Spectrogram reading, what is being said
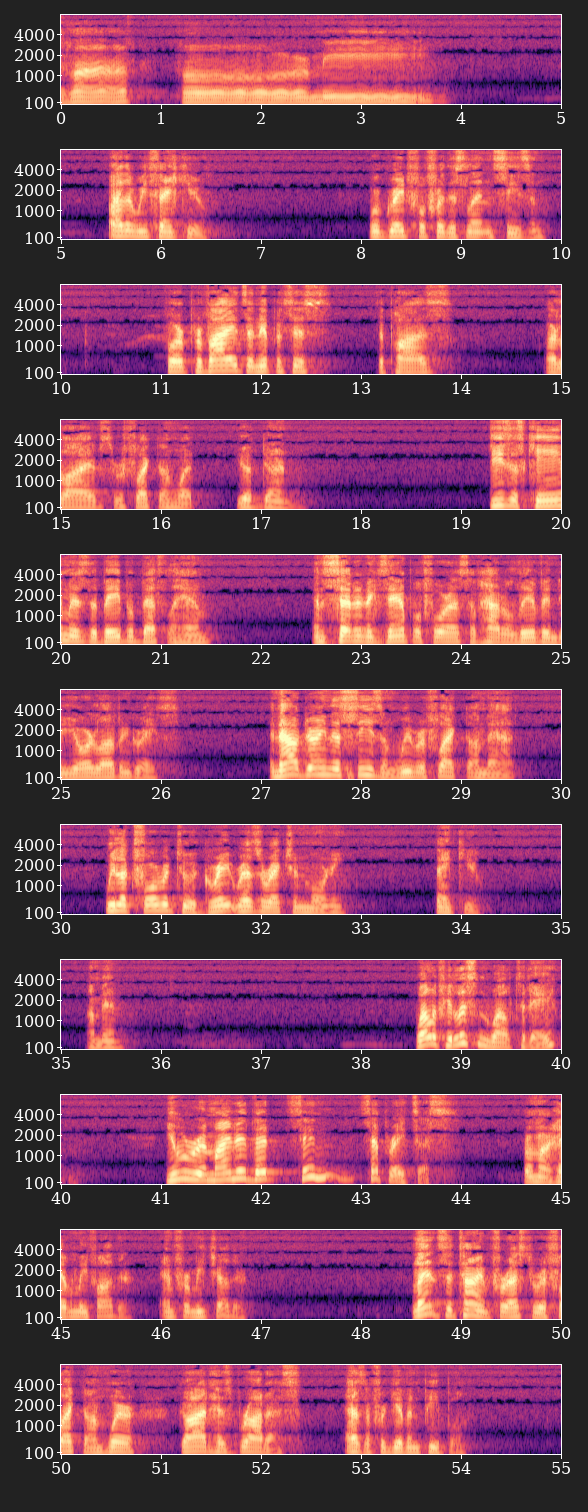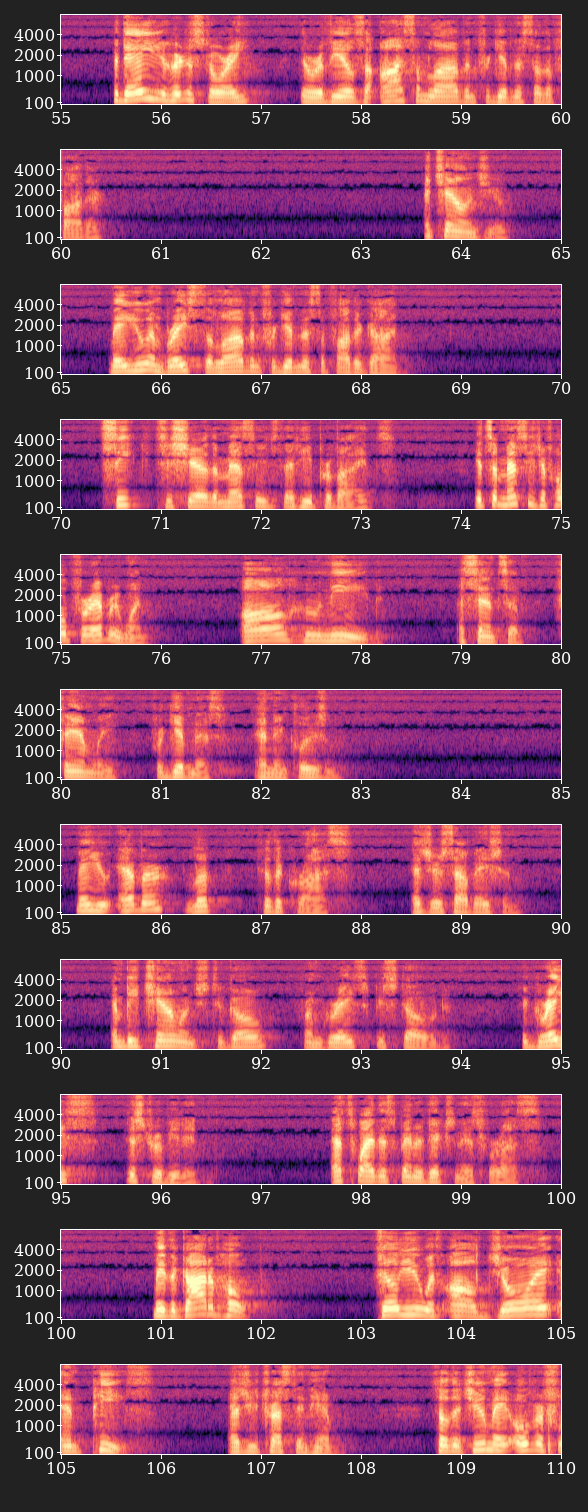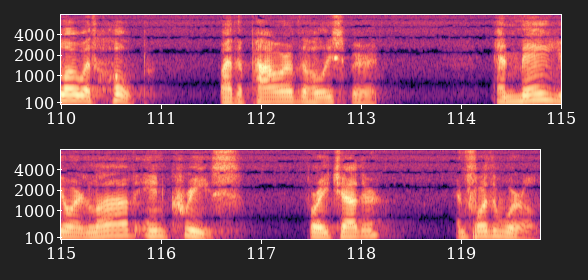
love for me. Father, we thank you. We're grateful for this Lenten season, for it provides an impetus to pause our lives, reflect on what you have done. Jesus came as the babe of Bethlehem and set an example for us of how to live into your love and grace. And now, during this season, we reflect on that. We look forward to a great resurrection morning. Thank you. Amen. Well, if you listened well today, you were reminded that sin separates us from our Heavenly Father and from each other. Lent's a time for us to reflect on where God has brought us as a forgiven people. Today, you heard a story that reveals the awesome love and forgiveness of the Father. I challenge you. May you embrace the love and forgiveness of Father God. Seek to share the message that He provides. It's a message of hope for everyone, all who need a sense of family, forgiveness, and inclusion. May you ever look to the cross as your salvation and be challenged to go from grace bestowed to grace distributed. That's why this benediction is for us. May the God of hope fill you with all joy and peace as you trust in him, so that you may overflow with hope by the power of the Holy Spirit. And may your love increase for each other and for the world,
